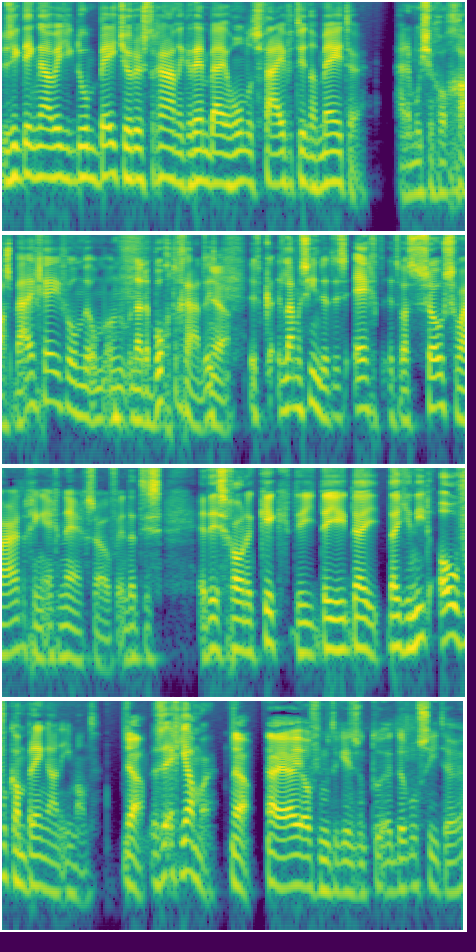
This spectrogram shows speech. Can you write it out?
Dus ik denk, nou weet je, ik doe een beetje rustig aan. Ik ren bij 125 meter. Ja, dan moest je gewoon gas bijgeven om, om, om naar de bocht te gaan. Dus Ja. het, laat maar zien, dat is echt, het was zo zwaar, dat ging echt nergens over. En dat is, het is gewoon een kick die, die, dat je niet over kan brengen aan iemand. Ja, Dat is echt jammer. ja. Nou ja, of je moet een keer in zo'n dubbelseater.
